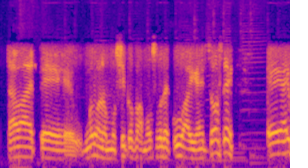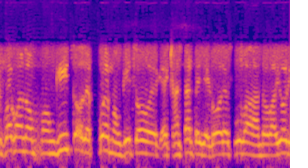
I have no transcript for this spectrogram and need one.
Estaba este, uno de los músicos famosos de Cuba. Y entonces, eh, ahí fue cuando Monguito, después Monguito, el, cantante, llegó de Cuba a Nueva York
